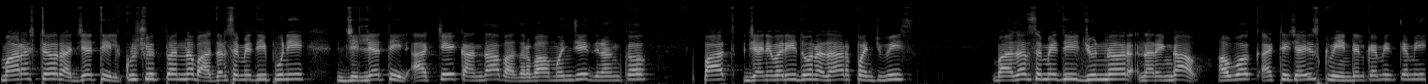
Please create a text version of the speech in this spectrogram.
महाराष्ट्र राज्यातील कृषी उत्पन्न बाजार समिती पुणे जिल्ह्यातील आजचे कांदा बाजारभाव म्हणजे दिनांक पाच जानेवारी दोन हजार पंचवीस. बाजार समिती जुन्नर नारेंगाव आवक अठ्ठेचाळीस क्विंटल कमीत कमी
